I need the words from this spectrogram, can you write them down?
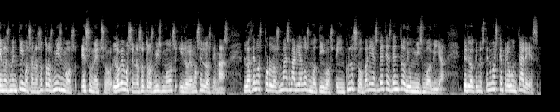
Que nos mentimos a nosotros mismos es un hecho, lo vemos en nosotros mismos y lo vemos en los demás. Lo hacemos por los más variados motivos e incluso varias veces dentro de un mismo día. Pero lo que nos tenemos que preguntar es,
